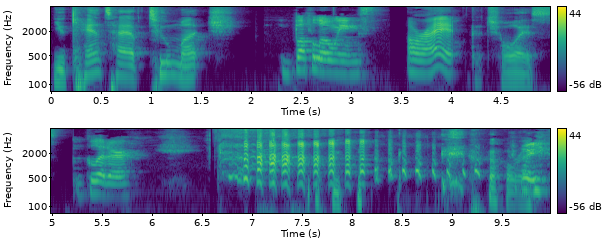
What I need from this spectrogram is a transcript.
You can't have too much. Buffalo wings. All right. Good choice. Glitter. All right. Wait.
